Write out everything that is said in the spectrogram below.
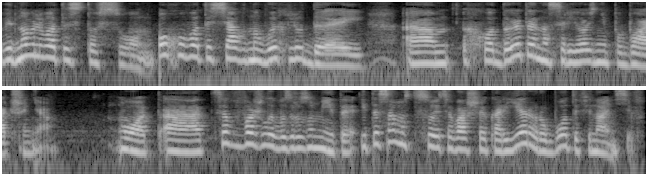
відновлювати стосунки, поховатися в нових людей, ем, ходити на серйозні побачення. От це важливо зрозуміти. І те саме стосується вашої кар'єри, роботи, фінансів.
